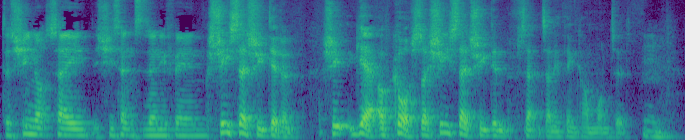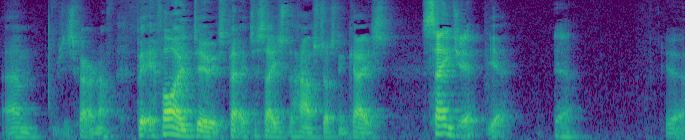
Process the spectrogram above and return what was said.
Does she not say she senses anything? She says she didn't. She yeah, of course. So she said she didn't sense anything unwanted, Mm. um, which is fair enough. But if I do, it's better to sage the house just in case. Sage it. Yeah, Yeah, yeah.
